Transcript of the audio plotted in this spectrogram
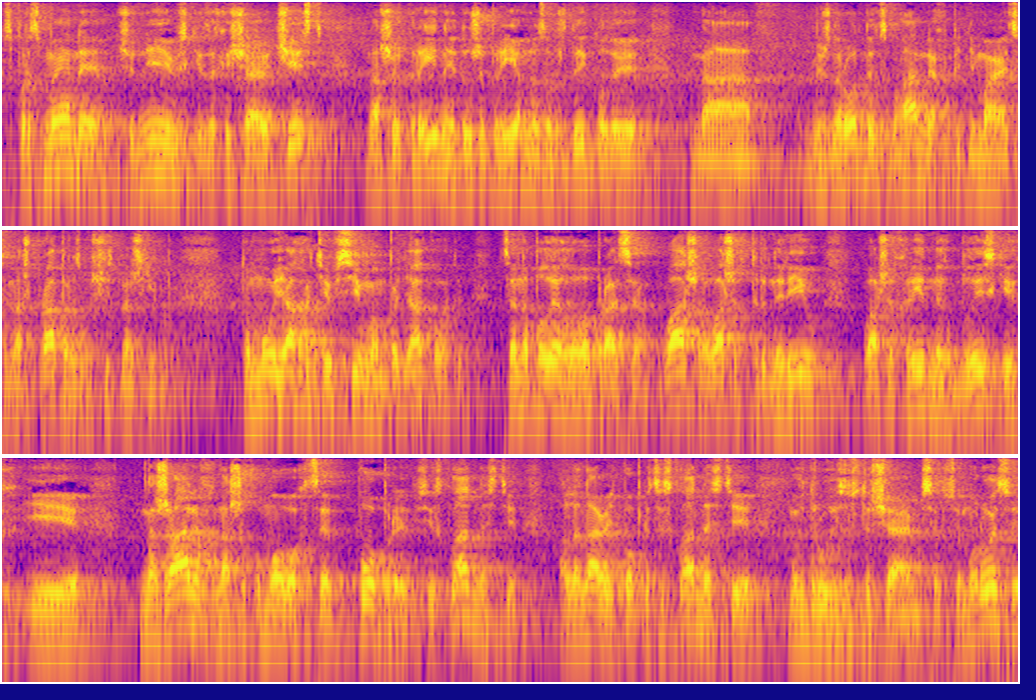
спортсмени чернігівські захищають честь нашої країни. І дуже приємно завжди, коли на міжнародних змаганнях піднімається наш прапор, звучить наш гімн. Тому я хотів всім вам подякувати. Це наполеглива праця ваша, ваших тренерів, ваших рідних, близьких. І, на жаль, в наших умовах це попри всі складності, але навіть попри ці складності ми вдруге зустрічаємося в цьому році.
